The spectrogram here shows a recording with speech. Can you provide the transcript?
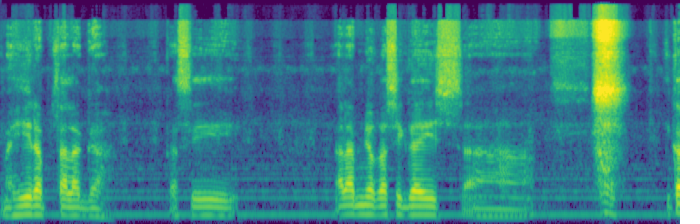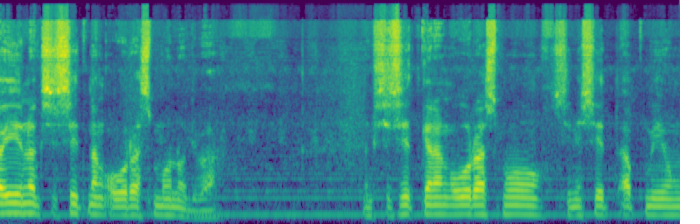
mahirap talaga. Kasi alam nyo kasi guys, ah, ikaw yung nagsisit ng oras mo, no, di ba? Nagsisit ka ng oras mo, sinisit up mo yung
